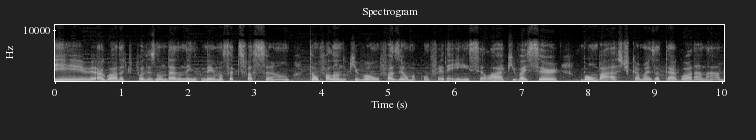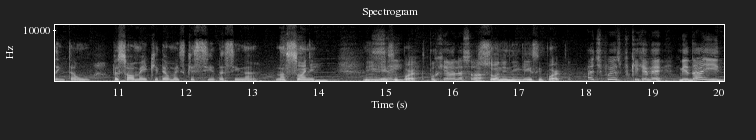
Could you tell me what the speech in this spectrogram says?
e agora, tipo, eles não deram nem, nenhuma satisfação. Estão falando que vão fazer uma conferência lá, que vai ser bombástica, mas até agora nada. Então, o pessoal meio que deu uma esquecida, assim, na, na Sony. Ninguém Sim, se importa. Porque olha só. Sony, ninguém se importa. É tipo isso, porque quer ver? Me dá aí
